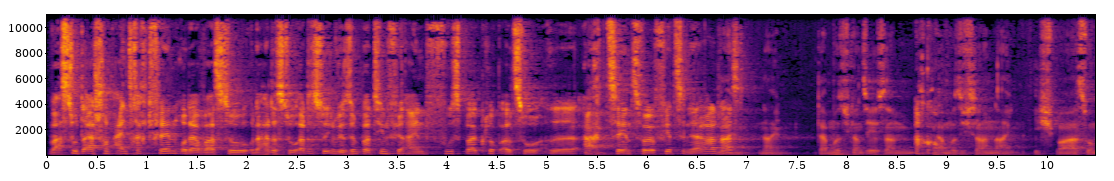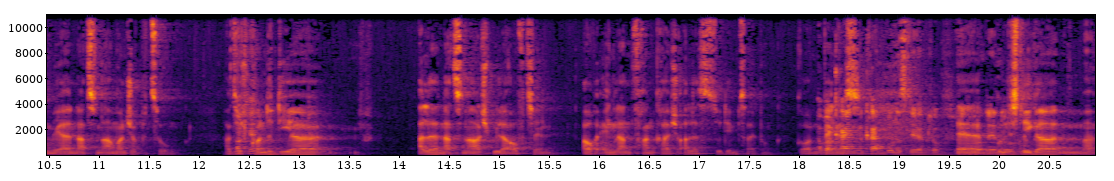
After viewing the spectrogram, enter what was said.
Warst du da schon Eintracht-Fan oder warst du oder hattest du hattest du irgendwie Sympathien für einen Fußballclub, als du äh, 18, 12, 14 Jahre alt warst? Nein, nein. Da muss ich ganz ehrlich sagen, da muss ich sagen, nein. Ich war so mehr Nationalmannschaft bezogen. Also okay. ich konnte dir alle Nationalspieler aufzählen. Auch England, Frankreich, alles zu dem Zeitpunkt. Gordon Aber Banks. kein, kein Bundesliga-Club. Äh, Bundesliga,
